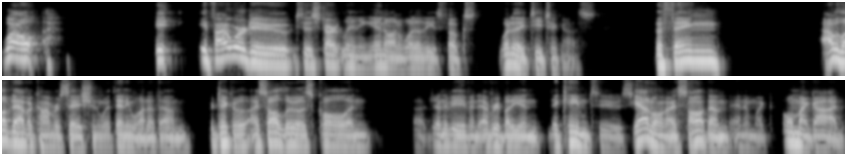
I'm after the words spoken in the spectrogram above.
Well, it, if I were to to start leaning in on what are these folks, what are they teaching us? The thing I would love to have a conversation with any one of them. Particularly, I saw Louis Cole and uh, Genevieve and everybody, and they came to Seattle, and I saw them, and I'm like, oh my god!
